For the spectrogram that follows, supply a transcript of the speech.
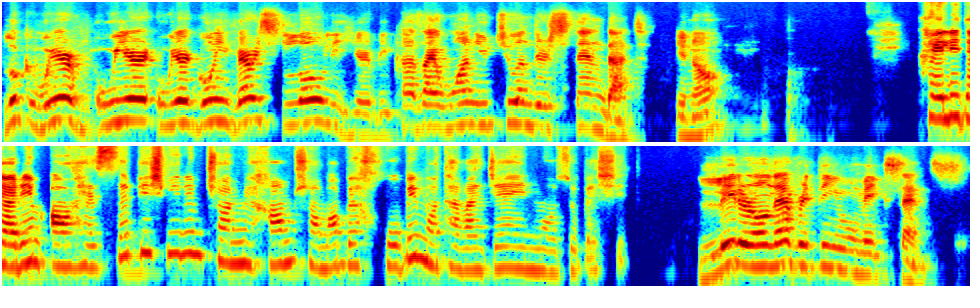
Look, we're we're we're going very slowly here because I want you to understand that, you know. خیلی داریم آهسته پیش میریم چون می‌خوام شما به خوبی متوجه این موضوع بشید Later on, everything will make sense.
